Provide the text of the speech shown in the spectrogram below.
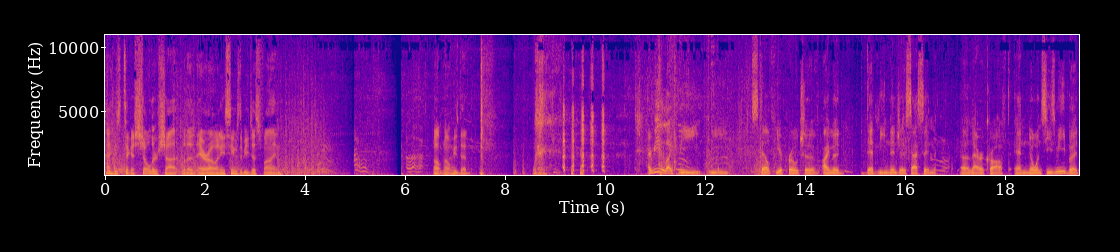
Guy just took a shoulder shot with an arrow, and he seems to be just fine. Oh no, he's dead. I really like the the stealthy approach of I'm a deadly ninja assassin, uh, Lara Croft, and no one sees me, but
